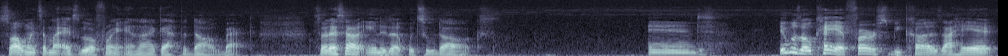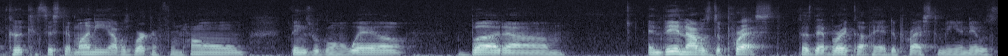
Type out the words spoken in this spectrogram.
So I went to my ex girlfriend and I got the dog back. So that's how I ended up with two dogs. And it was okay at first because I had good consistent money. I was working from home. Things were going well. But um and then I was depressed because that breakup had depressed me and it was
